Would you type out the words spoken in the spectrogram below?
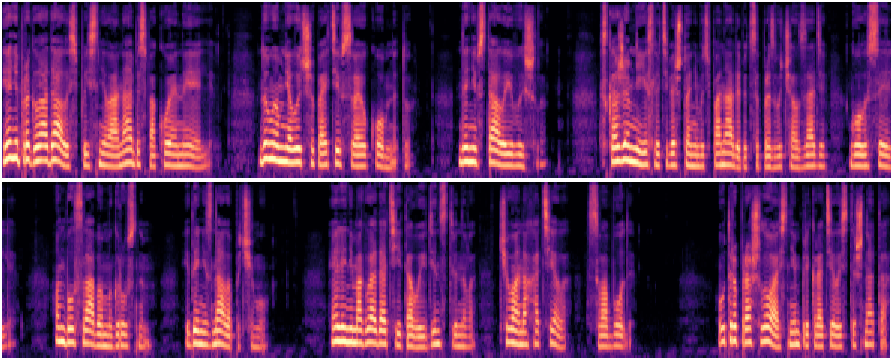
«Я не проголодалась», — пояснила она, обеспокоенной Элли. «Думаю, мне лучше пойти в свою комнату». Дэнни встала и вышла. «Скажи мне, если тебе что-нибудь понадобится», — прозвучал сзади голос Элли. Он был слабым и грустным, и Дэнни знала, почему. Элли не могла дать ей того единственного, чего она хотела — свободы. Утро прошло, а с ним прекратилась тошнота.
